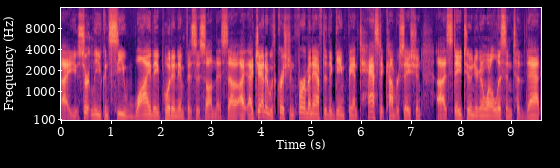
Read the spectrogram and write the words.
uh, you, certainly you can see why they put an emphasis on this. So I, I chatted with Christian Fermin after the game. Fantastic conversation. Uh, stay tuned. You're going to want to listen to that.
